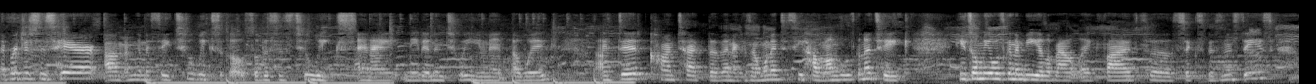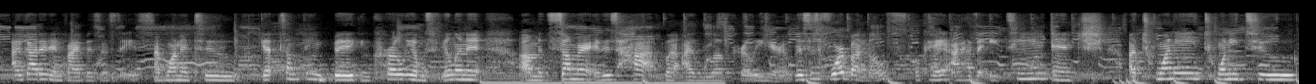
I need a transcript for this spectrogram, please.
I purchased this hair, um, I'm gonna say two weeks ago. So this is two weeks and I made it into a unit, a wig. I did contact the vendor because I wanted to see how long it was gonna take. He told me it was gonna be about like five to six business days. I got it in five business days. I wanted to get something big and curly. I was feeling it. Um, it's summer, it is hot, but I love curly hair. This is four bundles, okay? I have an 18 inch, a 20, 22,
